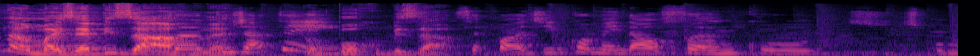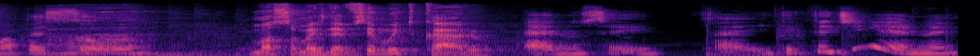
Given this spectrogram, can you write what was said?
Não, mas é bizarro, Funko né? já tem. É um pouco bizarro. Você pode encomendar o Funko, tipo, uma pessoa. Nossa, mas deve ser muito caro. É, não sei. Aí tem que ter dinheiro, né?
